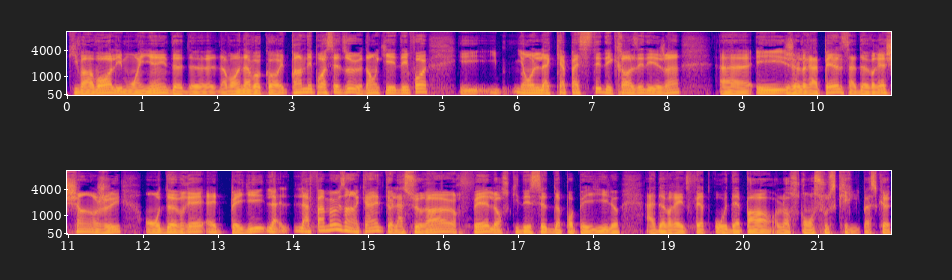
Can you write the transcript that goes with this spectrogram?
qui va avoir les moyens d'avoir un avocat et de prendre des procédures. Donc, des fois, ils ont la capacité d'écraser des gens. Euh, et je le rappelle, ça devrait changer. On devrait être payé. La, fameuse enquête que l'assureur fait lorsqu'il décide de pas payer, là, elle devrait être faite au départ lorsqu'on souscrit. Parce que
